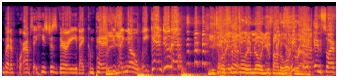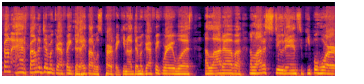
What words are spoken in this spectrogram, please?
But of course, I'm saying he's just very like competitive. So he's you- like, no, we can't do that. You told him. You told him no. You found a workaround. and so I found I had found a demographic that I thought was perfect. You know, a demographic where it was a lot of uh, a lot of students, people who are,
